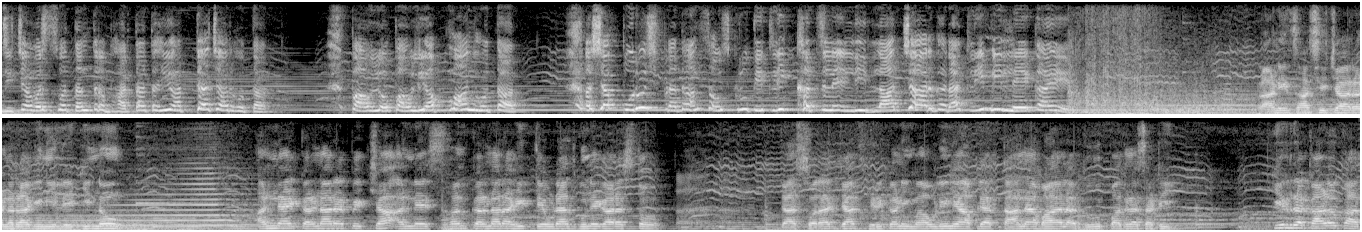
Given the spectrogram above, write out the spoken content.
जिच्यावर स्वतंत्र भारतातही अत्याचार होतात. पावलो पावली अपमान होतात. अशा पुरुष प्रधान संस्कृतीतली खचलेली लाचार घरातली मी लेक आहे. राणी झाशीच्या रणरागिनी लेकीनो अन्याय करणाऱ्यापेक्षा अन्याय सहन करणाराही तेवढाच गुन्हेगार असतो. त्या स्वराज्यात हिरकणी माऊलीने आपल्या तान्या बाळाला दूध पाजण्यासाठी किर्र काळोखात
